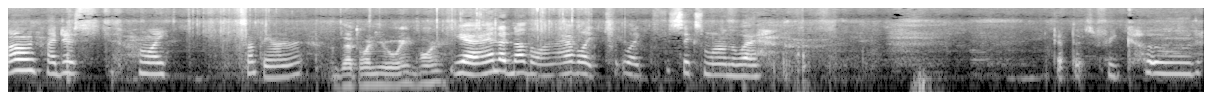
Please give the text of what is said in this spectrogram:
Oh, I just like something out of it. That the one you were waiting for? Yeah, and another one. I have like like six more on the way. Got this free code.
